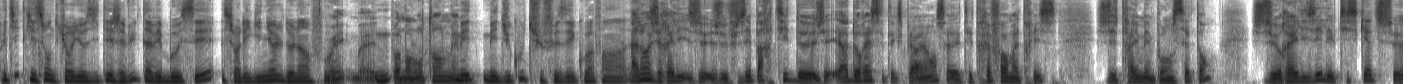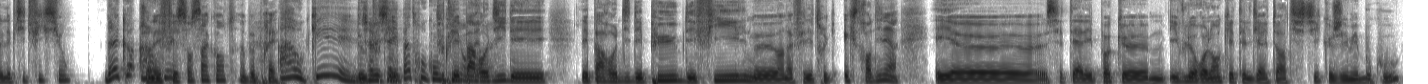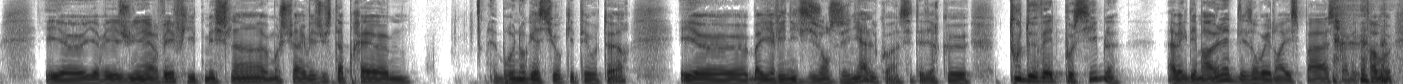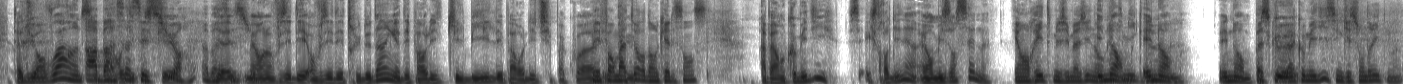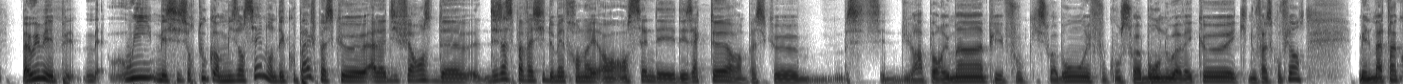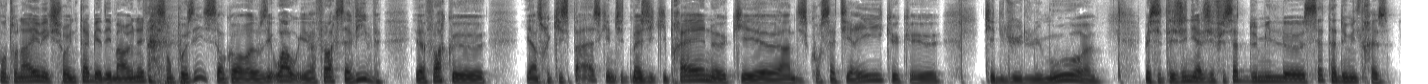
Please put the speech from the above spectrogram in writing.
Petite question de curiosité, j'ai vu que tu avais bossé sur les guignols de l'info. Oui, bah, pendant longtemps même. Mais, mais du coup, tu faisais quoi enfin, Ah non, j'ai réalisé, je, je faisais partie de, j'ai adoré cette expérience, elle a été très formatrice. J'ai travaillé même pendant sept ans. Je réalisais les petits sketchs, euh, les petites fictions. D'accord. J'en ah, ai ok. fait 150 à peu près. Ah ok. Donc, J'avais pas trop compris. Toutes les en fait. parodies des, les parodies des pubs, des films, euh, on a fait des trucs extraordinaires. Et euh, c'était à l'époque euh, Yves Le Roland qui était le directeur artistique que j'aimais beaucoup. Et euh, il y avait Julien Hervé, Philippe Mechelin. Euh, Moi, je suis arrivé juste après euh, Bruno Gassio qui était auteur. Et euh, bah, il y avait une exigence géniale, quoi. C'est-à-dire que tout devait être possible avec des marionnettes, les envoyer dans l'espace. Enfin, t'as dû en voir, hein, de ces Ah bah ça c'est sûr. Ah bah, a- mais on faisait des, on faisait des trucs de dingue. Il y a des parodies de Kill Bill, des parodies de je sais pas quoi. Mais des formateur dans quel sens? Ah ben en comédie, c'est extraordinaire et en mise en scène, Et en rythme, j'imagine. en énorme, rythmique énorme, énorme. Parce que, la comédie, c'est une question de rythme. bah oui, mais, mais- oui, mais c'est surtout qu'en mise en scène, en découpage, parce que à la différence de, déjà c'est pas facile de mettre en, en, en scène des, des acteurs parce que c'est du rapport humain, puis il faut qu'ils soient bons, il faut qu'on soit bons nous avec eux et qu'ils nous fassent confiance. Mais le matin, quand on arrive et que sur une table il y a des marionnettes qui sont posées, c'est encore, on se dit waouh, il va falloir que ça vive, il va falloir que il y a un truc qui se passe, qu'il y ait une petite magie qui prenne, euh, qu'il y ait euh, un discours satirique, que qu'il y ait de l'humour. Mais c'était génial. J'ai fait ça de 2007 à 2013.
